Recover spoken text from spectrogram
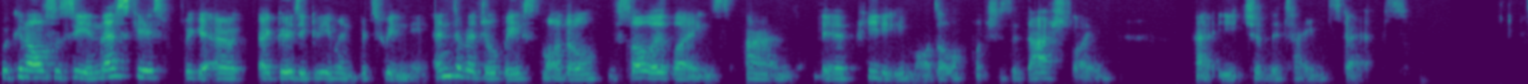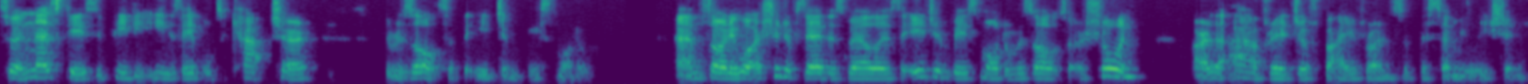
We can also see in this case, we get a, a good agreement between the individual based model, the solid lines, and the PDE model, which is the dashed line at each of the time steps. So in this case, the PDE is able to capture the results of the agent-based model. I'm um, sorry, what I should have said as well is the agent-based model results that are shown are the average of five runs of the simulation.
